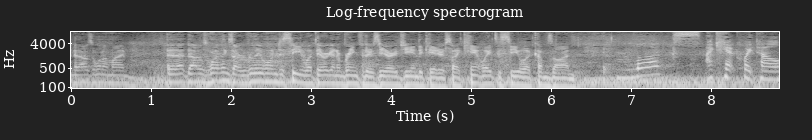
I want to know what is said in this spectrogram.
That was one of my. That, that was one of the things I really wanted to see what they were going to bring for their zero G indicator. So I can't wait to see what comes on. It looks. I can't quite tell.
